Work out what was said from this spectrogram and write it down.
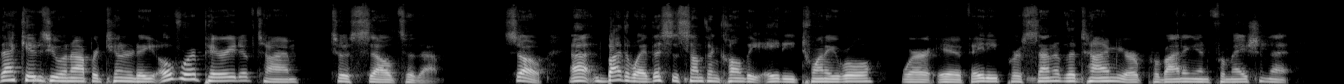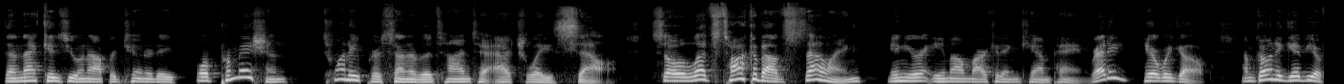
that gives you an opportunity over a period of time to sell to them. So, uh, by the way, this is something called the 80 20 rule, where if 80% of the time you're providing information that then that gives you an opportunity or permission 20% of the time to actually sell. So let's talk about selling in your email marketing campaign. Ready? Here we go. I'm going to give you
